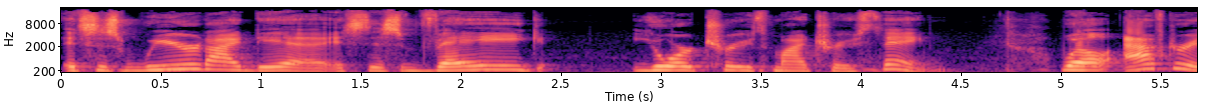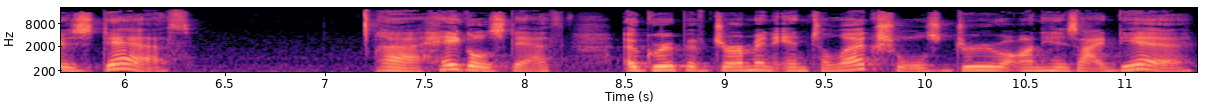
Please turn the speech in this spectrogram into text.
it's this weird idea, it's this vague your truth, my truth thing. Well, after his death, uh, Hegel's death, a group of German intellectuals drew on his idea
